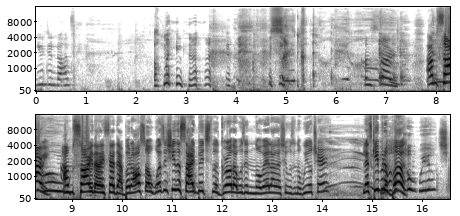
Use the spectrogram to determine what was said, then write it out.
you did not. Oh my god. I'm sorry. I'm sorry. I'm sorry that I said that. But also, wasn't she the side bitch to the girl that was in the novela that she was in the wheelchair? Let's keep it a bug. A wheelchair.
